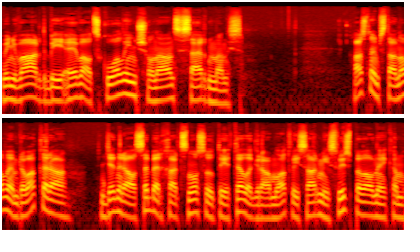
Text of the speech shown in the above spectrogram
Viņu vārdi bija Evalds Koliņš un Ansis Erdmanis. 18. novembra vakarā ģenerālis Eberhards nosūtīja telegrāmu Latvijas armijas virspavēlniekam,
